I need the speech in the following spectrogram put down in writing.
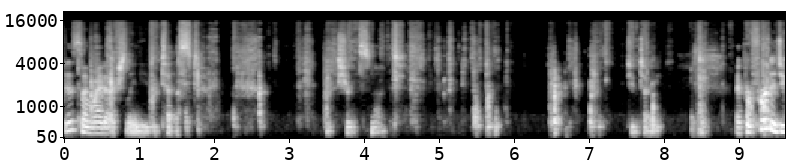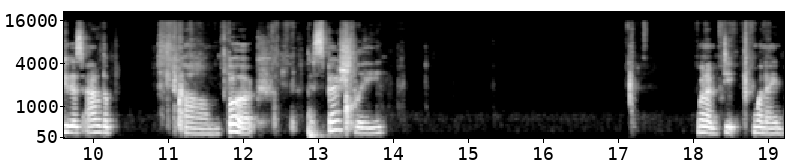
This I might actually need to test. Make sure it's not too tight. I prefer to do this out of the um, book, especially when I'm when I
